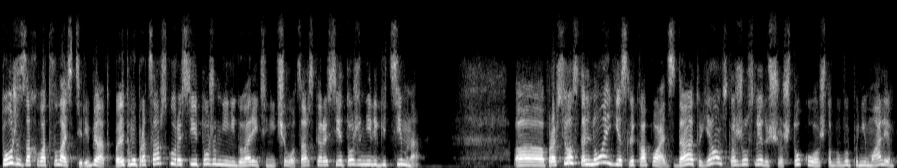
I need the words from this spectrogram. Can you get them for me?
Тоже захват власти, ребят. Поэтому про царскую Россию тоже мне не говорите ничего. Царская Россия тоже нелегитимна. А, про все остальное, если копать, да, то я вам скажу следующую штуку, чтобы вы понимали,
